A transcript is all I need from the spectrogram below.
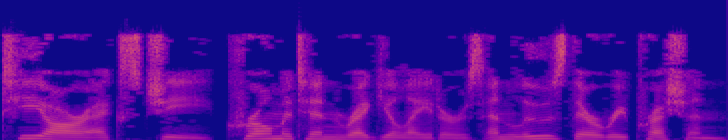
TRXG chromatin regulators and lose their repression.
